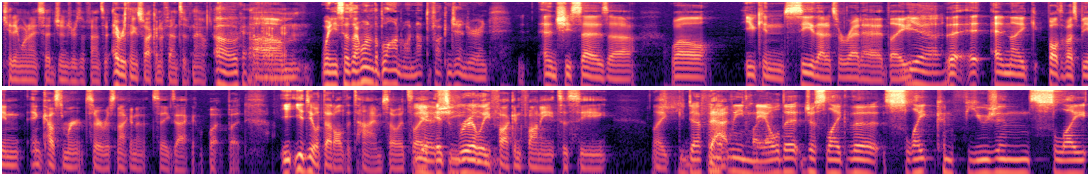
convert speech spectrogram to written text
kidding when I said ginger's offensive. Everything's fucking offensive now. Oh, okay. okay, okay. um, when he says I wanted the blonde one, not the fucking ginger, and and she says, uh, well, you can see that it's a redhead, like Yeah. the, it, and like both of us being in customer service, not gonna say exactly what, but you, you deal with that all the time, so it's like Yeah, it's she- really fucking funny to see. Like He definitely nailed it. Just like the slight confusion, slight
